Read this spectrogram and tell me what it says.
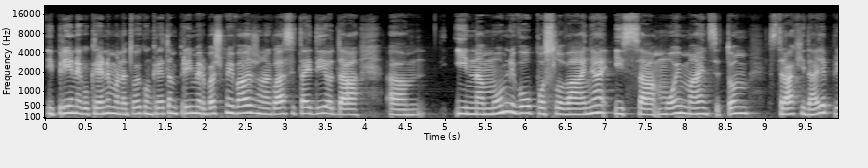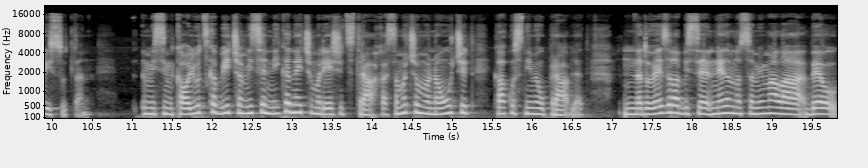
I prije nego krenemo na tvoj konkretan primjer, baš mi je važno naglasiti taj dio da um, i na mom nivou poslovanja i sa mojim mindsetom strah i dalje prisutan. Mislim, kao ljudska bića mi se nikad nećemo riješiti straha, samo ćemo naučiti kako s njime upravljati. Nadovezala bi se, nedavno sam imala Beo,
